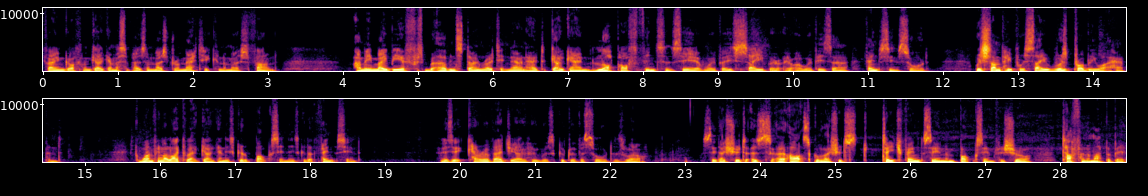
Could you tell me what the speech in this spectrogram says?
Van Gogh and Gauguin, I suppose, are the most dramatic and the most fun. I mean, maybe if Irving Stone wrote it now and had Gauguin lop off Vincent's ear with his sabre or with his uh, fencing sword, which some people say was probably what happened. One thing I like about Gauguin, he's good at boxing, he's good at fencing. And is it Caravaggio who was good with a sword as well? See, they should, at art school, they should teach fencing and boxing for sure, toughen them up a bit.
